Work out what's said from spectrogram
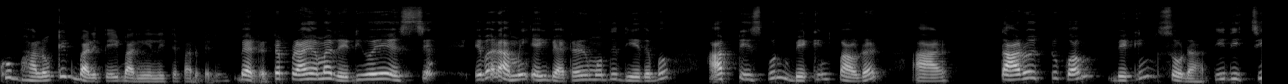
খুব ভালো কেক বাড়িতেই বানিয়ে নিতে পারবেন। ব্যাটারটা প্রায় আমার রেডি হয়ে এসছে। এবার আমি এই ব্যাটারের মধ্যে দিয়ে দেব হাফ টিস্পুন বেকিং পাউডার আর তারও একটু কম বেকিং সোডা। দিয়ে দিচ্ছি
